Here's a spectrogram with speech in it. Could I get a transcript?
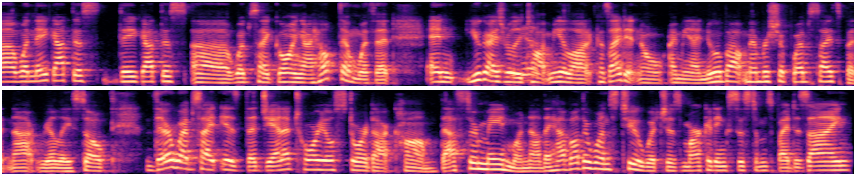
uh, when they got this they got this uh, website going i helped them with it. And you guys really yeah. taught me a lot because i didn't know i mean i knew about membership websites but not really. So their website is thejanitorialstore.com that's their main one. Now they have other ones too which is marketing systems by design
